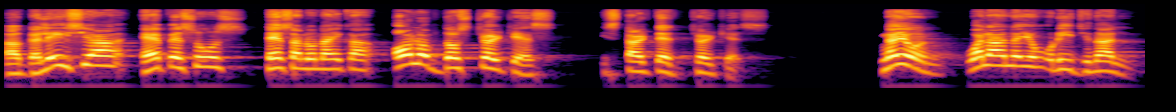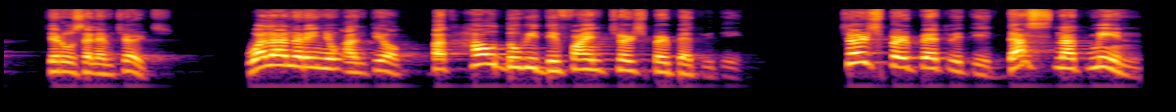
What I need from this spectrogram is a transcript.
uh, Galatia, Ephesus, Thessalonica, all of those churches started churches. Ngayon, wala na yung original Jerusalem church. Wala na rin yung Antioch. But how do we define church perpetuity? Church perpetuity does not mean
